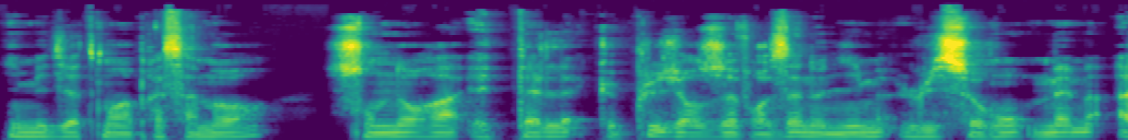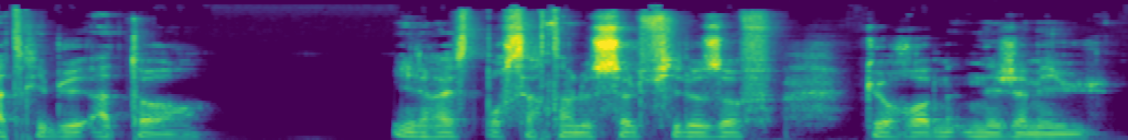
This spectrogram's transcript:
Immédiatement après sa mort, son aura est telle que plusieurs œuvres anonymes lui seront même attribuées à tort. Il reste pour certains le seul philosophe que Rome n'ait jamais eu.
